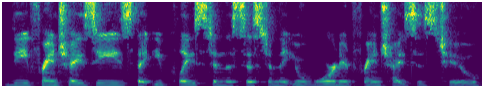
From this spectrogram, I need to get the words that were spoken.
the franchisees that you placed in the system, that you awarded franchises to,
